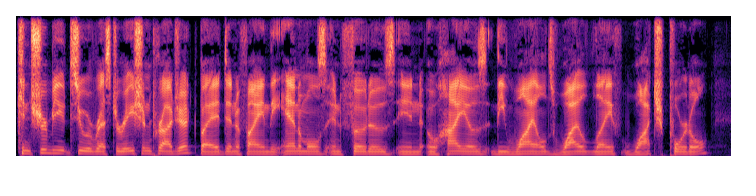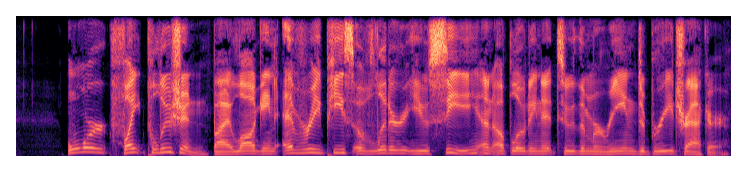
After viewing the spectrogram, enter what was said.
Contribute to a restoration project by identifying the animals in photos in Ohio's The Wilds Wildlife Watch portal. Or fight pollution by logging every piece of litter you see and uploading it to the Marine Debris Tracker.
